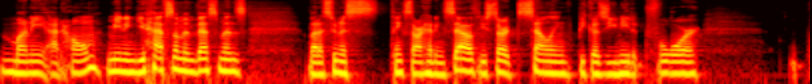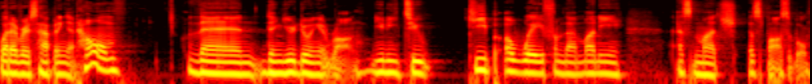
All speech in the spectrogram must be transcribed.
money at home, meaning you have some investments, but as soon as things start heading south, you start selling because you need it for whatever is happening at home, then then you're doing it wrong. You need to keep away from that money as much as possible.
